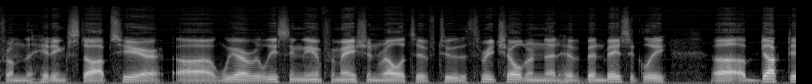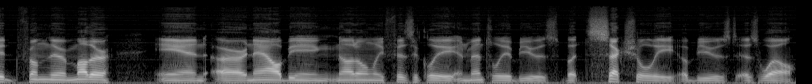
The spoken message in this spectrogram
from the Hitting Stops here, uh, we are releasing the information relative to the three children that have been basically uh, abducted from their mother and are now being not only physically and mentally abused, but sexually abused as well.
